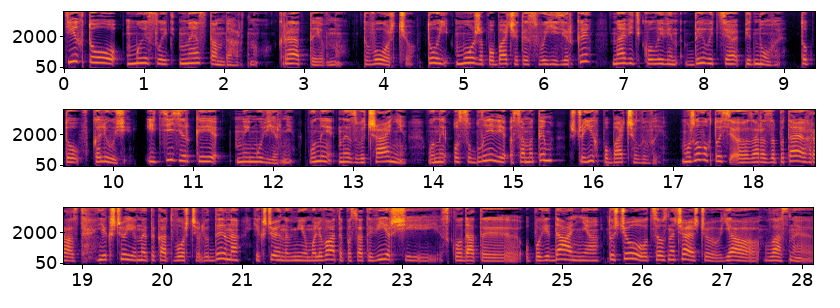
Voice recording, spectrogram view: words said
Ті, хто мислить нестандартно, креативно, творчо, той може побачити свої зірки навіть коли він дивиться під ноги, тобто в калюжі. І ці зірки неймовірні, вони незвичайні, вони особливі саме тим, що їх побачили ви. Можливо, хтось е, зараз запитає гаразд, якщо я не така творча людина, якщо я не вмію малювати, писати вірші, складати оповідання, то що це означає, що я власне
